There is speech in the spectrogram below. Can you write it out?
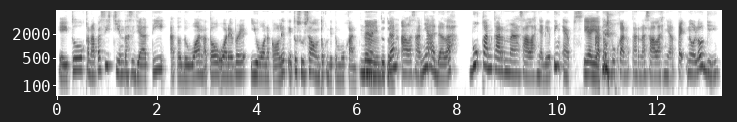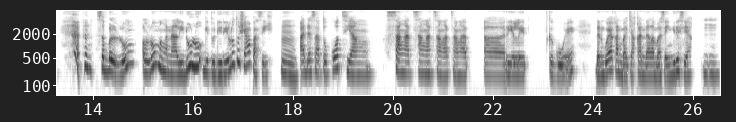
yaitu kenapa sih cinta sejati atau the one atau whatever you wanna call it itu susah untuk ditemukan. nah Hmm. itu tuh Dan alasannya adalah bukan karena salahnya dating apps Iya iya. atau bukan karena salahnya teknologi. Sebelum lu mengenali dulu gitu diri lu tuh siapa sih? Hmm. Ada satu quotes yang sangat sangat sangat sangat eh, relate ke gue dan gue akan bacakan dalam bahasa Inggris ya. Mm-mm.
